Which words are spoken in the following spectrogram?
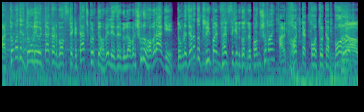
আর তোমাদের দৌড়ে ওই টাকার বক্সটাকে টাচ করতে হবে লেজারগুলো আবার শুরু হবার আগে। তোমরা জানো তো থ্রি পয়েন্ট ফাইভ সেকেন্ড কতটা কম সময়? আর ঘরটা কতটা বড়? না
